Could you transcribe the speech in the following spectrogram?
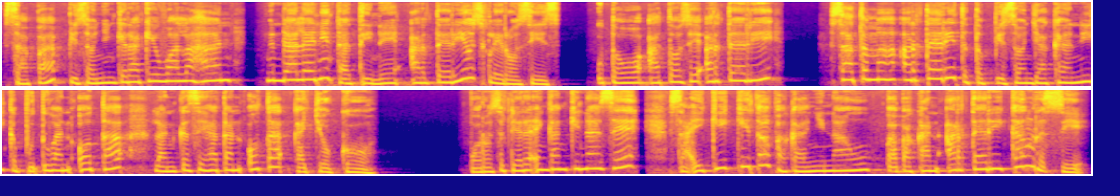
Sabab bisa nyingkirake walahan ngendhaleni dadine arteriosklerosis utawa atose arteri Satemah arteri tetep bisa njagani kebutuhan otak lan kesehatan otak kajogo. Para sedherek ingkang kinasih, saiki kita bakal nyinau babagan arteri kang resik.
